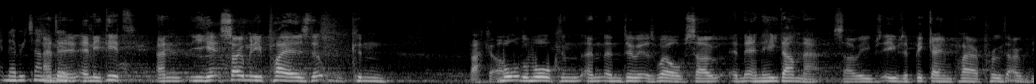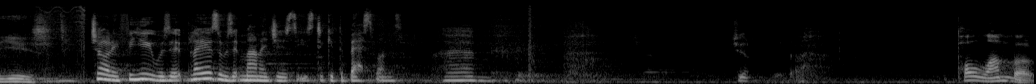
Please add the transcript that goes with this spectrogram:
And every time And, he did. and he did. And you get so many players that can Back it up. walk the walk and, and, and do it as well. So and, and he done that. So he was he was a big game player. Proved that over the years. Charlie, for you, was it players or was it managers that used to give the best ones? Um, Paul Lambert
